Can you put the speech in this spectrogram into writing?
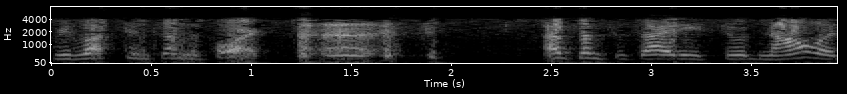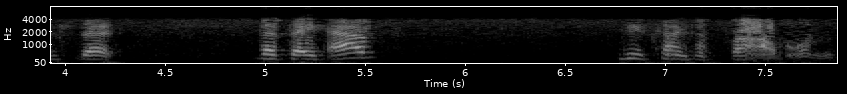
reluctance on the part of some societies to acknowledge that that they have these kinds of problems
